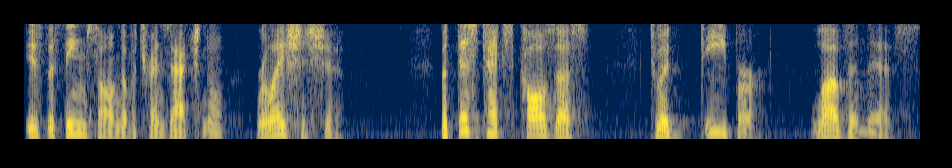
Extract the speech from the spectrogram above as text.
is the theme song of a transactional relationship. But this text calls us to a deeper love than this.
